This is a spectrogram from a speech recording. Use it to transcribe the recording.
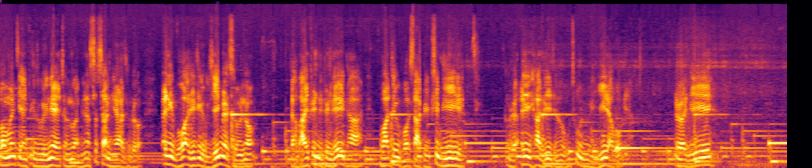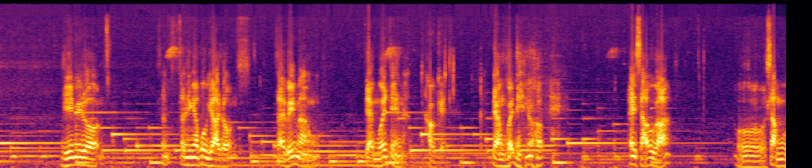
ပတ်ဝန်းကျင်ပြည်သူတွေနဲ့ကျွန်တော်ကမြန်ဆက်ဆက်နေရဆိုတော့အဲ့ဒီဘဝလေးတွေကိုရေးမယ်ဆိုရင်တော့ဒါဘာဖြစ်နေဖြစ်လဲဒါဘဝတူဘောစာပြီးဖြစ်ပြီးဆိုတော့အဲ့ဒီဟာလေးကျွန်တော်ဝတ္ထုတွေရေးတာပေါ့ဗျာအဲ့တော့ရေးရေးပြီးတော့တလင်္ကာပုတ်ရတော့တိုင်ဘိမှန်ပြန်မွေးတင်တာဟုတ်ကဲ့ပြန်မွေးတင်တော့အဲ့စာအုပ်ကဟိုစာမှု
